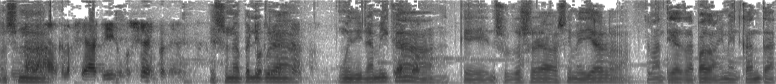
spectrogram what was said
Es una, gracias a ti, como siempre. Es una película muy dinámica que en sus dos horas y media te mantiene atrapado. A mí me encanta.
